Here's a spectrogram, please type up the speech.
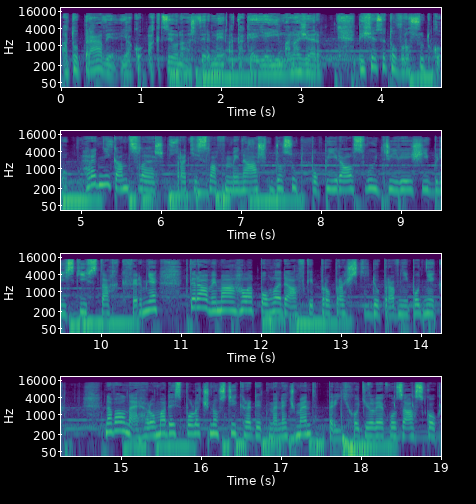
a to právě jako akcionář firmy a také její manažer. Píše se to v rozsudku. Hradní kancléř Vratislav Minář dosud popíral svůj dřívější blízký vztah k firmě, která vymáhala pohledávky dodávky pro pražský dopravní podnik. Na valné hromady společnosti Credit Management prý chodil jako záskok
